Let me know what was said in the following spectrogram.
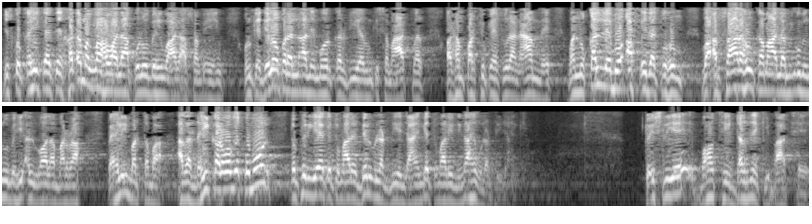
جس کو کہیں کہتے ہیں، ختم اللہ والا قلوب والا سم ان کے دلوں پر اللہ نے مور کر دی ہے، ان کی سماعت پر۔ اور ہم پڑھ چکے ہیں سورہ نام میں وہ نقل وہ افدت ہوں وہ ابسار ہوں کمال بہی اللہ مرہ پہلی مرتبہ اگر نہیں کرو گے قبول، تو پھر یہ ہے کہ تمہارے دل الٹ دیے جائیں گے، تمہاری نگاہیں الٹ دی جائیں گی۔ تو اس لیے بہت ہی ڈرنے کی بات ہے۔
